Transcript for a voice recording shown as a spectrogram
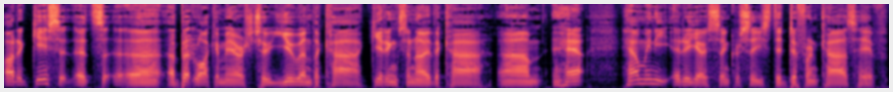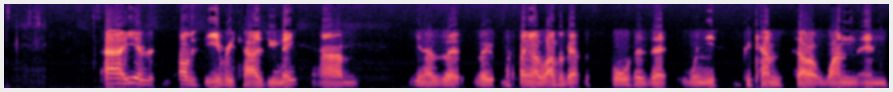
I'd guess it, it's uh, a bit like a marriage too. You and the car, getting to know the car. Um, how how many idiosyncrasies do different cars have? Uh, yeah, obviously every car is unique. Um, you know, the, the, the thing I love about the sport is that when you become so at one and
